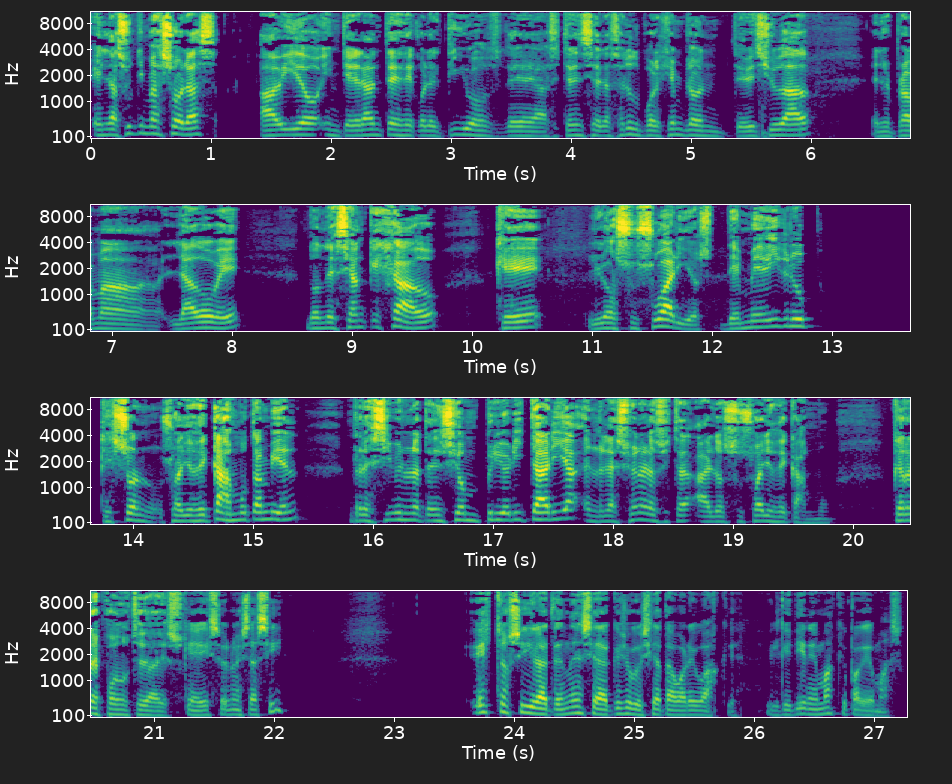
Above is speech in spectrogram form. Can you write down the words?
en las últimas horas ha habido integrantes de colectivos de asistencia de la salud, por ejemplo, en TV Ciudad, en el programa Lado B, donde se han quejado que los usuarios de Medigroup, que son usuarios de Casmo también, reciben una atención prioritaria en relación a los, a los usuarios de Casmo. ¿Qué responde usted a eso? Que eso no es así. Esto sigue la tendencia de aquello que decía Tabaré Vázquez, el que tiene más que pague más.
